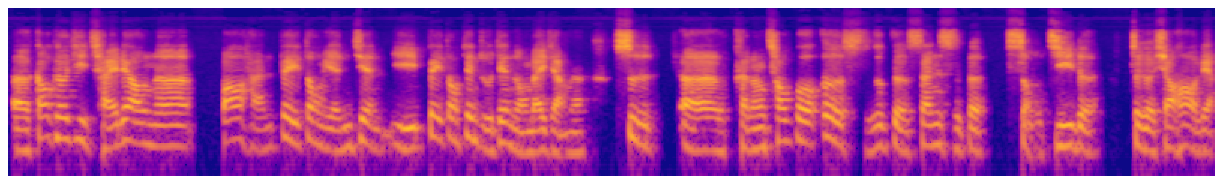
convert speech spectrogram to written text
呃高科技材料呢，包含被动元件，以被动电阻电容来讲呢，是呃可能超过二十个、三十个手机的这个消耗量。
